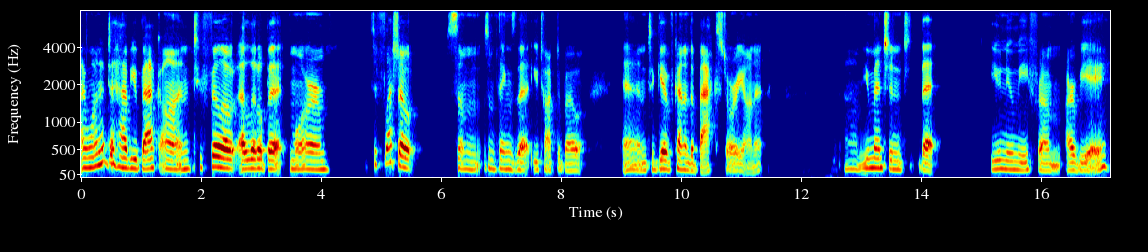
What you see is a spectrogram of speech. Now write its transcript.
I wanted to have you back on to fill out a little bit more, to flesh out some some things that you talked about, and to give kind of the backstory on it. Um, you mentioned that you knew me from RVA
